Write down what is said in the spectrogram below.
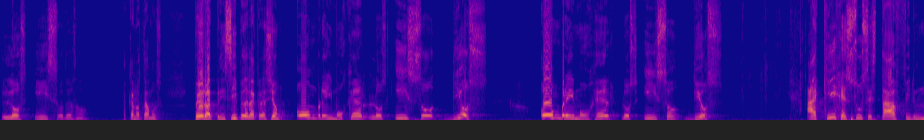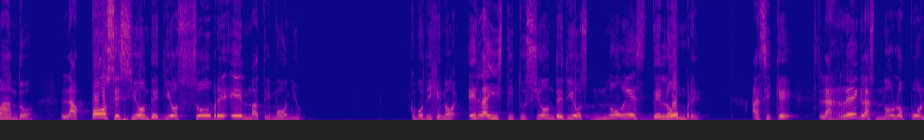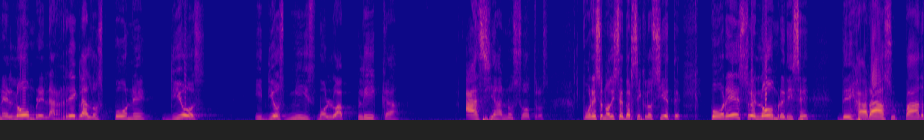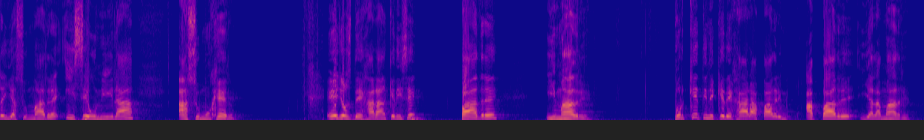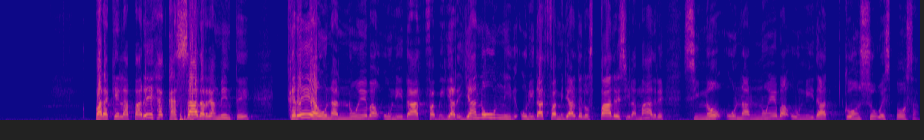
Los hizo, ¿no? Acá notamos. Pero al principio de la creación, hombre y mujer los hizo Dios. Hombre y mujer los hizo Dios. Aquí Jesús está afirmando la posesión de Dios sobre el matrimonio. Como dije, no, es la institución de Dios, no es del hombre. Así que las reglas no lo pone el hombre, las reglas los pone Dios. Y Dios mismo lo aplica hacia nosotros. Por eso nos dice el versículo 7, por eso el hombre dice, dejará a su padre y a su madre y se unirá a su mujer. Ellos dejarán, ¿qué dice? Padre y madre. ¿Por qué tiene que dejar a padre, a padre y a la madre? para que la pareja casada realmente crea una nueva unidad familiar, ya no una unidad familiar de los padres y la madre, sino una nueva unidad con su esposa.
